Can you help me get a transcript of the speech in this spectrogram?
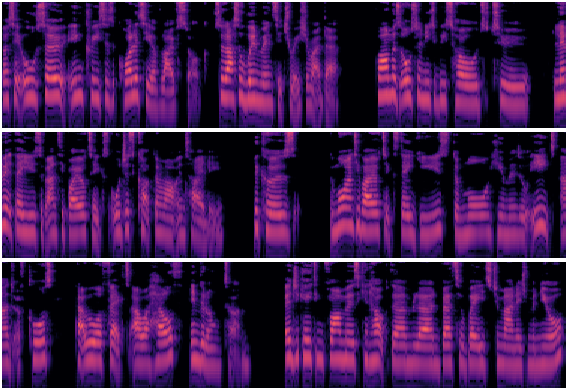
but it also increases the quality of livestock. So that's a win win situation right there. Farmers also need to be told to limit their use of antibiotics or just cut them out entirely because the more antibiotics they use, the more humans will eat, and of course, that will affect our health in the long term. Educating farmers can help them learn better ways to manage manure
